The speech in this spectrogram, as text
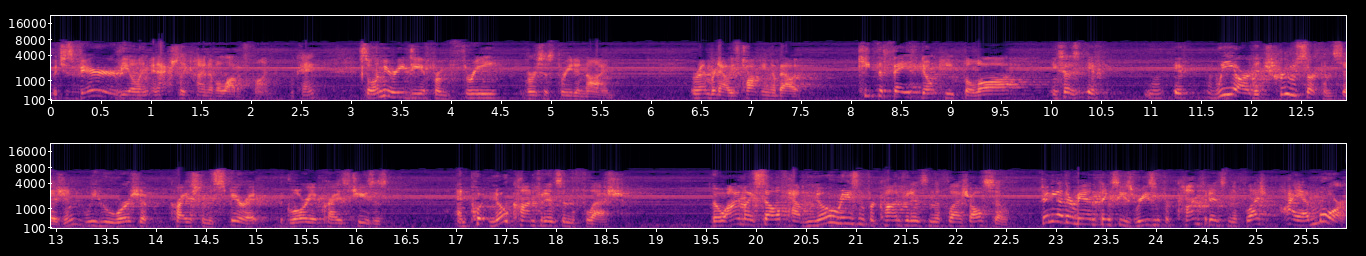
which is very revealing and actually kind of a lot of fun. Okay? So let me read to you from 3, verses 3 to 9. Remember now, he's talking about keep the faith, don't keep the law. He says, if, if we are the true circumcision, we who worship Christ in the Spirit, the glory of Christ Jesus, and put no confidence in the flesh, though I myself have no reason for confidence in the flesh also. If any other man thinks he has reason for confidence in the flesh, I have more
